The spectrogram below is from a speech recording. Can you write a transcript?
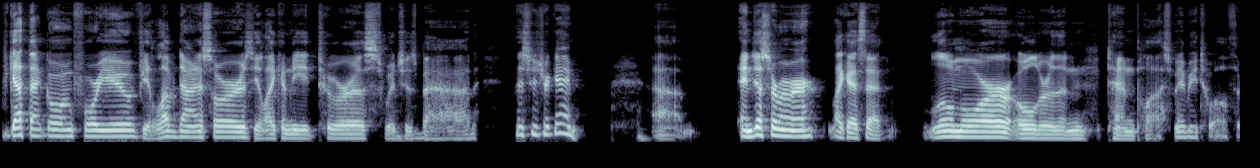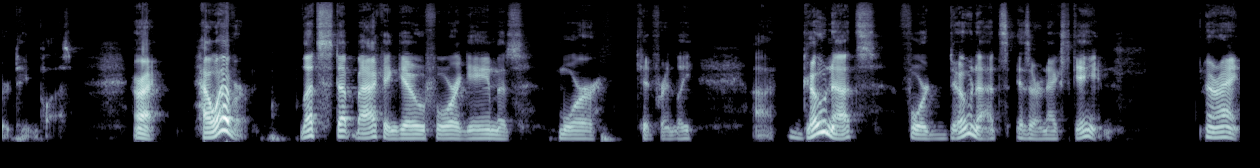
you got that going for you. If you love dinosaurs, you like them to eat tourists, which is bad, this is your game. Um, and just remember, like I said, a little more older than 10 plus, maybe 12, 13 plus. All right. However, let's step back and go for a game that's more kid friendly. Uh, Go Nuts for Donuts is our next game. All right.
